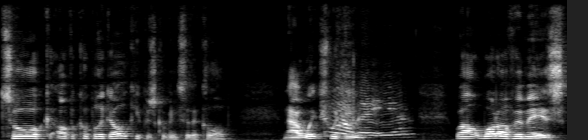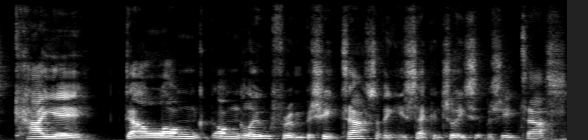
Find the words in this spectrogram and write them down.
talk of a couple of goalkeepers coming to the club. Now, which would you? Well, one of them is Kaya Dalonglu from Besiktas. I think he's second choice at Besiktas.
